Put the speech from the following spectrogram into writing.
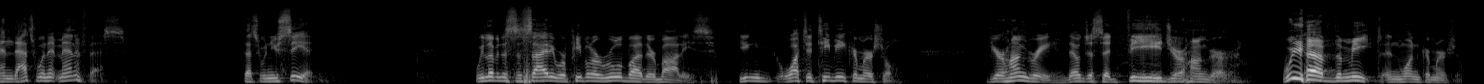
And that's when it manifests. That's when you see it. We live in a society where people are ruled by their bodies. You can watch a TV commercial. If you're hungry, they'll just say, Feed your hunger. We have the meat in one commercial.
